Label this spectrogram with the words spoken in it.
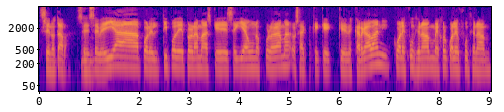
se notaba. Se, se veía por el tipo de programas que seguían unos programas, o sea, que, que, que descargaban y cuáles funcionaban mejor, cuáles funcionaban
